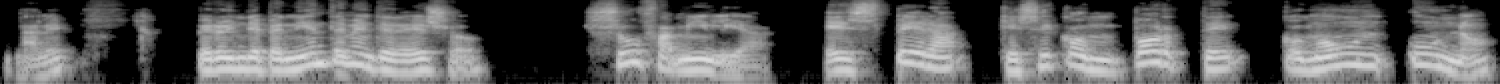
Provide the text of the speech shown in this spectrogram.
¿vale? Pero independientemente de eso, su familia espera que se comporte como un uno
